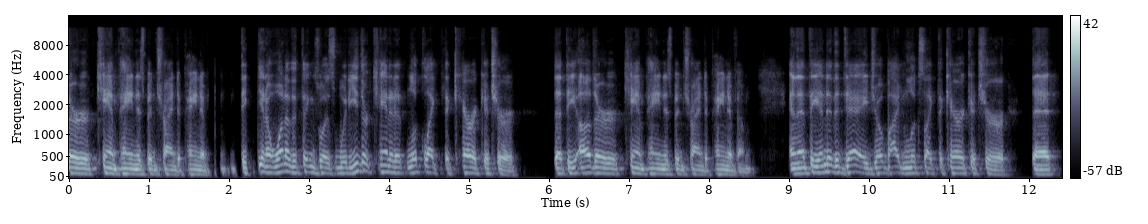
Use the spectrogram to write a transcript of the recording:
Their campaign has been trying to paint a, you know, one of the things was, would either candidate look like the caricature that the other campaign has been trying to paint of him? And at the end of the day, Joe Biden looks like the caricature that,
